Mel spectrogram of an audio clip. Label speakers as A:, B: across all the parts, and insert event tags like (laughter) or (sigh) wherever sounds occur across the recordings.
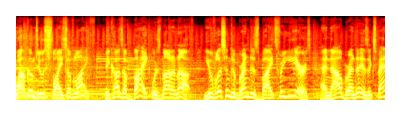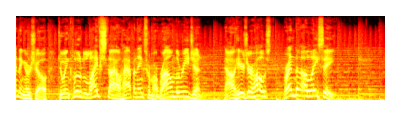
A: Welcome to Slice of Life. Because a bite was not enough, you've listened to Brenda's Bites for years, and now Brenda is expanding her show to include lifestyle happenings from around the region. Now, here's your host, Brenda Alesii.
